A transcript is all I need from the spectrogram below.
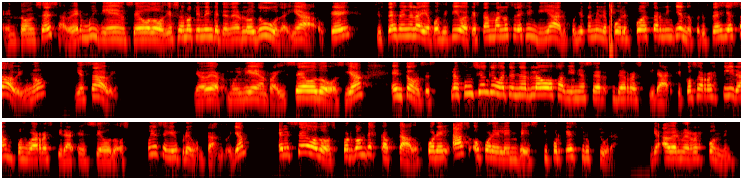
Entonces, a ver, muy bien, CO2. Y eso no tienen que tenerlo duda, ¿ya? ¿Ok? Si ustedes ven en la diapositiva que está mal, no se dejen guiar. Pues yo también les puedo, les puedo estar mintiendo, pero ustedes ya saben, ¿no? Ya saben. Y a ver, muy bien, raíz CO2, ¿ya? Entonces, la función que va a tener la hoja viene a ser de respirar. ¿Qué cosa respiran? Pues va a respirar el CO2. Voy a seguir preguntando, ¿ya? El CO2, ¿por dónde es captado? ¿Por el as o por el en vez? ¿Y por qué estructura? ¿Ya? A ver, me responden.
